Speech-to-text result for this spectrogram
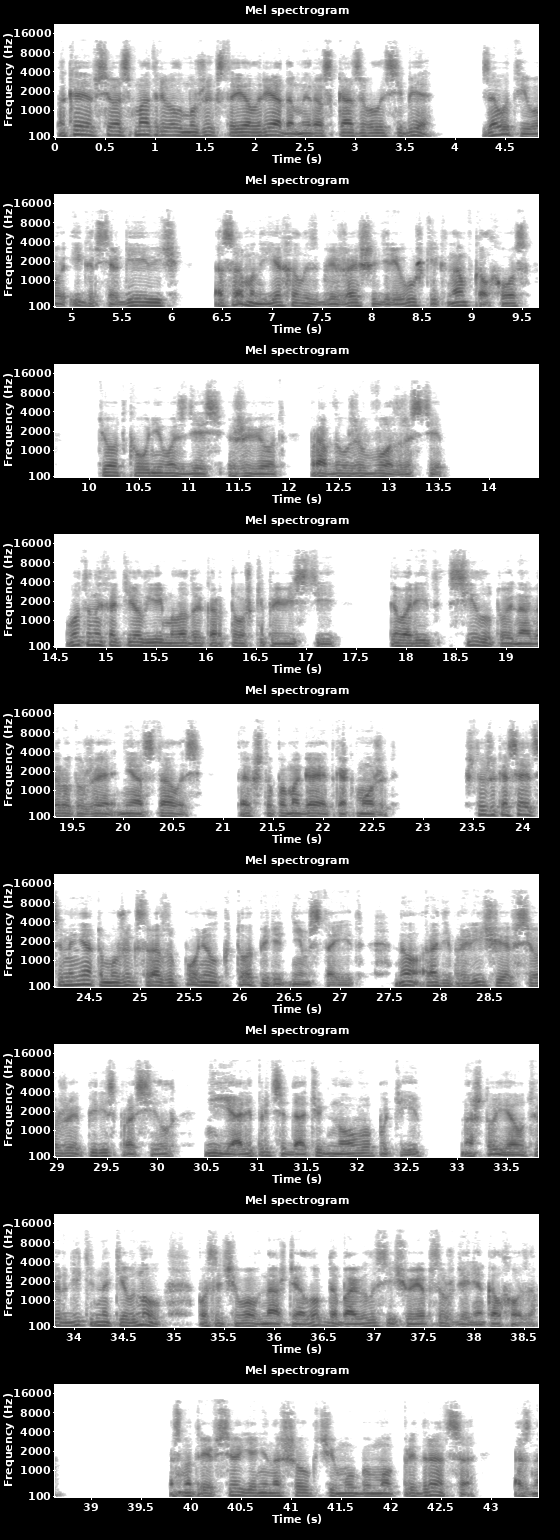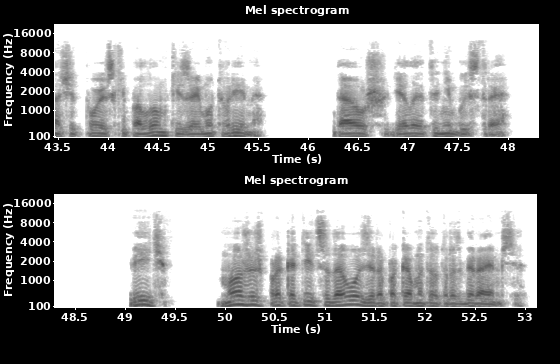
Пока я все осматривал, мужик стоял рядом и рассказывал о себе. Зовут его Игорь Сергеевич, а сам он ехал из ближайшей деревушки к нам в колхоз. Тетка у него здесь живет, правда, уже в возрасте. Вот он и хотел ей молодой картошки привезти. Говорит, силу той на огород уже не осталось, так что помогает как может. Что же касается меня, то мужик сразу понял, кто перед ним стоит, но ради приличия все же переспросил, не я ли председатель нового пути, на что я утвердительно кивнул, после чего в наш диалог добавилось еще и обсуждение колхоза. Осмотрев все, я не нашел, к чему бы мог придраться, а значит, поиски поломки займут время. Да уж, дело это не быстрое. — Вить, можешь прокатиться до озера, пока мы тут разбираемся?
